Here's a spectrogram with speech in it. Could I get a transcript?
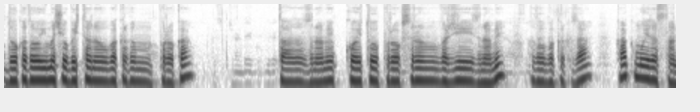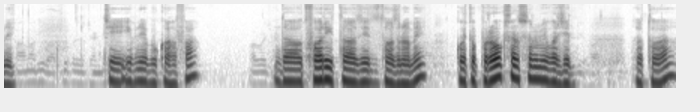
Докато имаше обещана Убакър към пророка, та знаме, който пророк Срам вържи знаме, Абу Бакър каза, как му и да стане, че Ибн Абу Кахафа да отвори тази това знаме, който пророк Сърсърм е вържил. Затова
